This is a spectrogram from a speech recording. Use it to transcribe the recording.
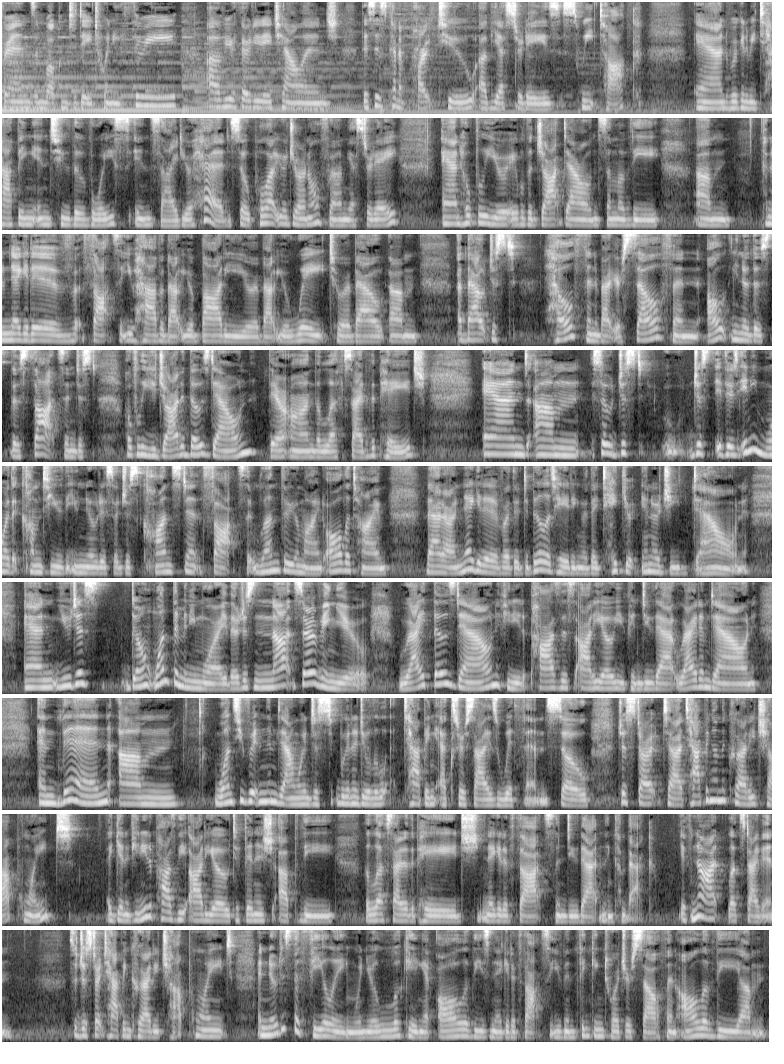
friends, and welcome to day 23 of your 30 day challenge. This is kind of part two of yesterday's sweet talk, and we're going to be tapping into the voice inside your head. So, pull out your journal from yesterday, and hopefully, you're able to jot down some of the um, kind of negative thoughts that you have about your body or about your weight or about um, about just health and about yourself and all you know those those thoughts. And just hopefully you jotted those down there on the left side of the page. And um, so just just if there's any more that come to you that you notice are just constant thoughts that run through your mind all the time that are negative or they're debilitating or they take your energy down. And you just don't want them anymore. They're just not serving you. Write those down. If you need to pause this audio, you can do that. Write them down. And then, um, once you've written them down, we're just we're to do a little tapping exercise with them. So just start uh, tapping on the karate chop point. Again, if you need to pause the audio to finish up the the left side of the page, negative thoughts, then do that and then come back. If not, let's dive in. So just start tapping karate chop point and notice the feeling when you're looking at all of these negative thoughts that you've been thinking towards yourself and all of the um,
